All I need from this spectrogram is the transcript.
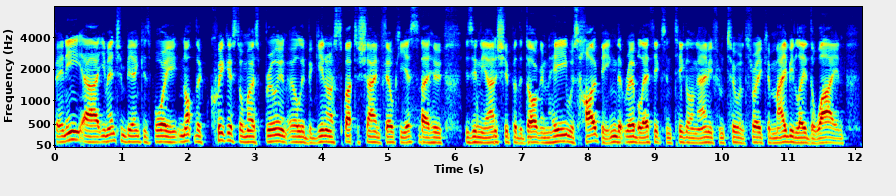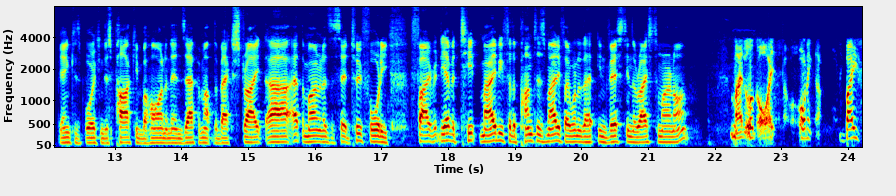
Benny. Uh, you mentioned Bianca's boy, not the quickest or most brilliant early beginner. I spoke to Shane Felke yesterday, who is in the ownership of the dog, and he was hoping that Rebel Ethics and Tiggalong Amy from two and three can maybe lead the way, and Bianca's boy can just park him behind and then zap him up the back straight. Uh, at the moment, as I said, 240 favourite. Do you have a tip maybe for the punters, mate, if they wanted to invest in the race tomorrow night? Mate, look, I, on, based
